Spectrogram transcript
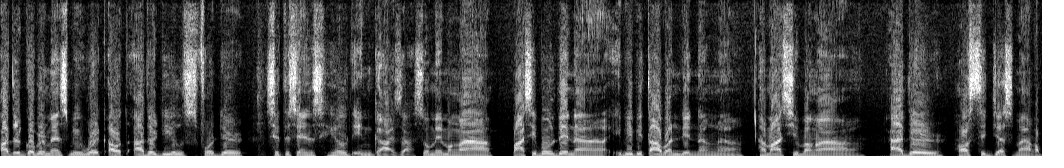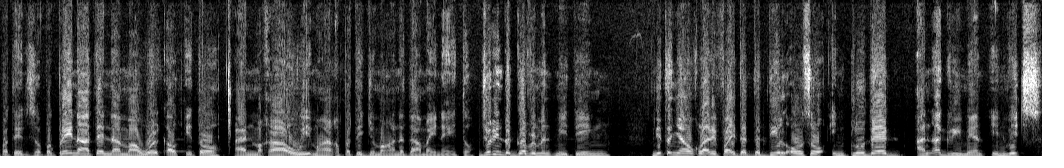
other governments may work out other deals for their citizens held in Gaza. So may mga possible din na ibibitawan din ng uh, Hamas yung mga other hostages mga kapatid. So pag-pray natin na ma-workout ito and makauwi mga kapatid yung mga nadamay na ito. During the government meeting, Netanyahu clarified that the deal also included an agreement in which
